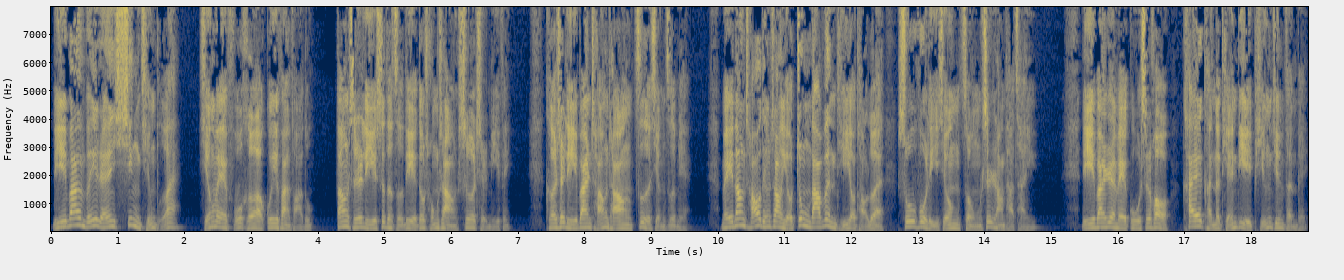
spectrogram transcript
李班为人性情博爱，行为符合规范法度。当时李氏的子弟都崇尚奢侈靡费，可是李班常常自省自勉。每当朝廷上有重大问题要讨论，叔父李雄总是让他参与。李班认为，古时候开垦的田地平均分配，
